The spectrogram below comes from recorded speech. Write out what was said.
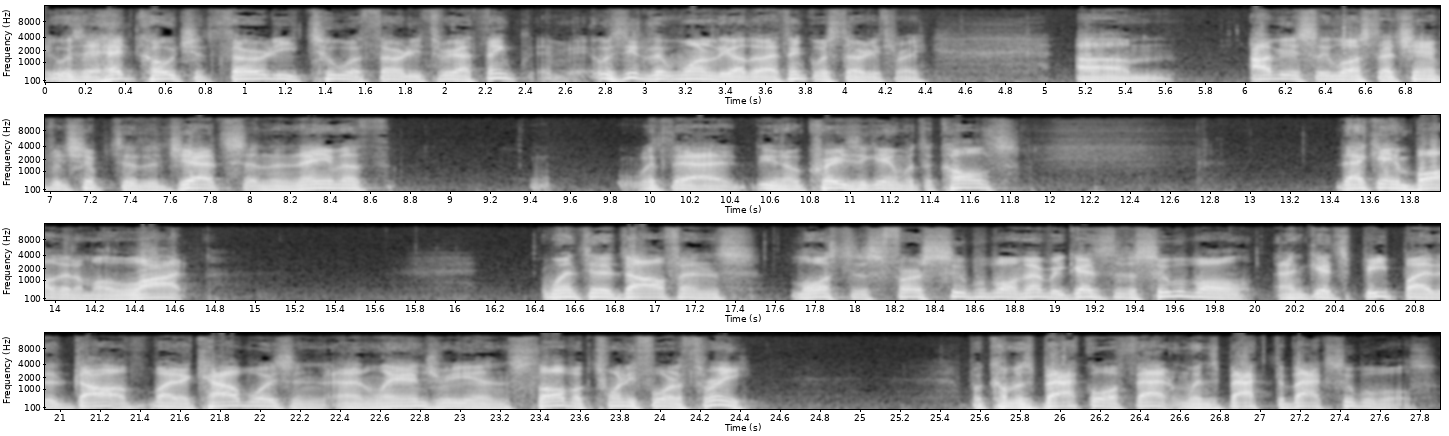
He was a head coach at 32 or 33. I think it was either one or the other. I think it was 33. Um, obviously lost that championship to the Jets and the Namath with that, you know, crazy game with the Colts. That game bothered him a lot. Went to the Dolphins, lost his first Super Bowl. Remember, he gets to the Super Bowl and gets beat by the Dol- by the Cowboys and, and Landry and Staubach 24 to 3. But comes back off that and wins back to back Super Bowls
